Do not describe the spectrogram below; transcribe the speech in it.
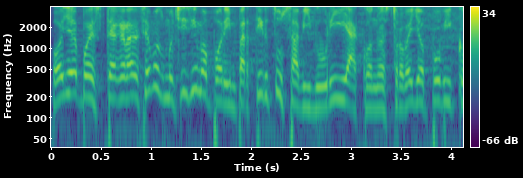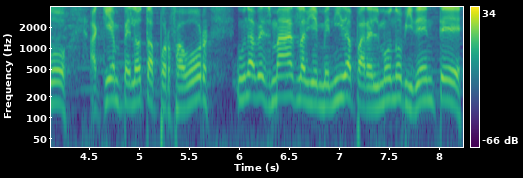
Oye, pues te agradecemos muchísimo por impartir tu sabiduría con nuestro bello público aquí en Pelota, por favor. Una vez más, la bienvenida para el mono vidente.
